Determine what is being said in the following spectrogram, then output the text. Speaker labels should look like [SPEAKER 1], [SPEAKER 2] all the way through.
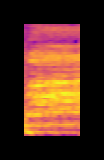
[SPEAKER 1] Bye.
